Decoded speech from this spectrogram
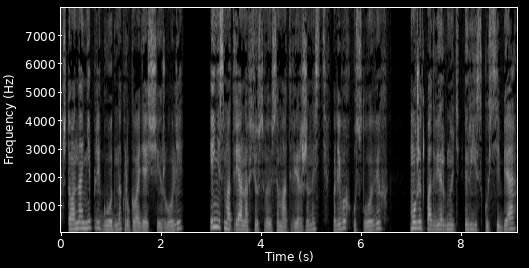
что она непригодна к руководящей роли и, несмотря на всю свою самоотверженность, в полевых условиях может подвергнуть риску себя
